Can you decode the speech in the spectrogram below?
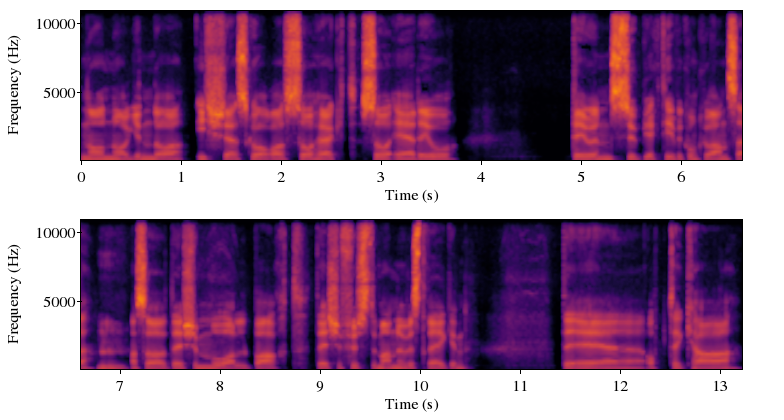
når noen da ikke skårer så høyt, så er det jo det er jo en subjektiv konkurranse. Mm. Altså, Det er ikke målbart. Det er ikke førstemann over streken. Det er opp til hva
